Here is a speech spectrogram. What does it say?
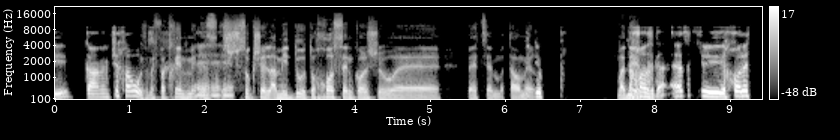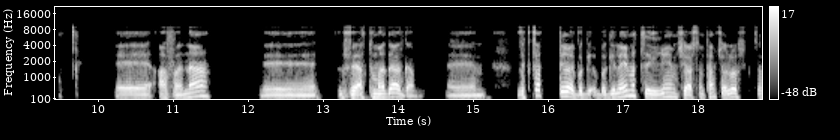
קם, המשיך לרוץ. אז מפתחים אה, סוג של עמידות או חוסן כלשהו, בעצם, אתה אומר. בדיוק. מדהים. נכון, איזושהי יכולת אה, הבנה אה, והתמדה גם. אה, זה קצת, תראה, בג, בגילאים הצעירים, שהשנתיים שלוש, קצת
